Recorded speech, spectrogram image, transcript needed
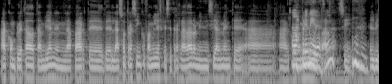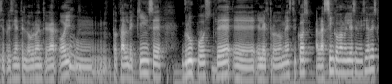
ha completado también en la parte de las otras cinco familias que se trasladaron inicialmente a, al a las primeras, ¿no? Sí, el vicepresidente logró entregar hoy un total de 15 grupos de eh, electrodomésticos a las cinco familias iniciales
